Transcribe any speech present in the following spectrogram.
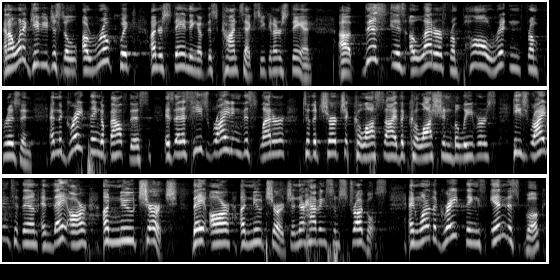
And I want to give you just a, a real quick understanding of this context so you can understand. Uh, this is a letter from Paul written from prison. And the great thing about this is that as he's writing this letter to the church at Colossae, the Colossian believers, he's writing to them and they are a new church. They are a new church and they're having some struggles. And one of the great things in this book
